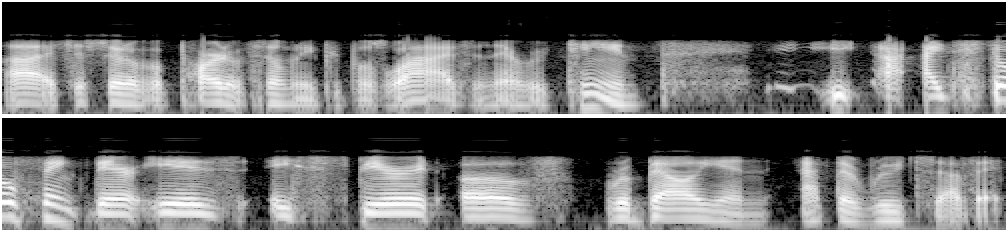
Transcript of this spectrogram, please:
Uh, it's just sort of a part of so many people's lives and their routine. I still think there is a spirit of rebellion at the roots of it,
